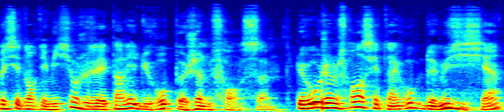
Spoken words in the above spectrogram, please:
Précédente émission, je vous avais parlé du groupe Jeune France. Le groupe Jeune France est un groupe de musiciens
